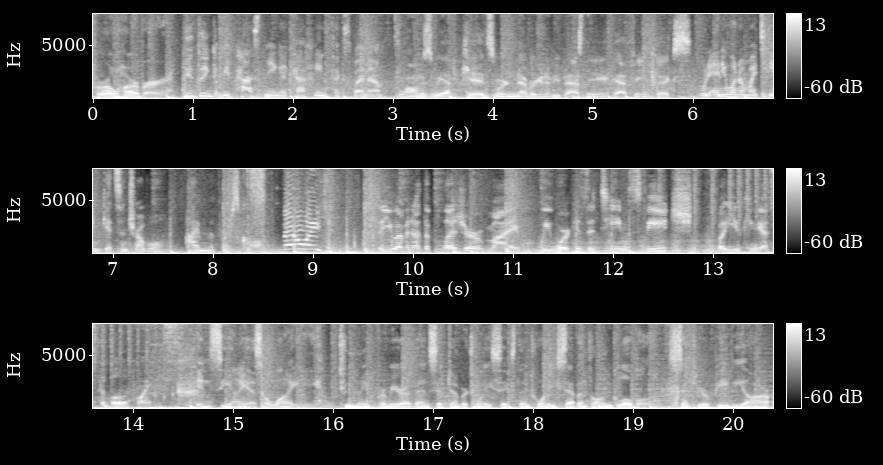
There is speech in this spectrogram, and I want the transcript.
Pearl Harbor. You'd think I'd be past needing a caffeine fix by now. As long as we have kids, we're never going to be past needing a caffeine fix. When anyone on my team gets in trouble, I'm the first call. Federal agent! So you haven't had the pleasure of my we work as a team speech, but you can guess the bullet points. NCIS Hawaii. Two night premiere event September 26th and 27th on Global. Set your PVR,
